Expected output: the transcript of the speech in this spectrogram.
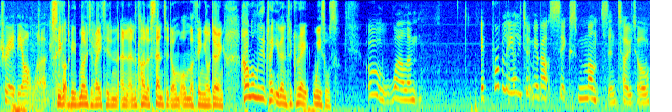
create the artwork. So you've got to be motivated and, and, and kind of centered on, on the thing you're doing. How long did it take you then to create Weasels? Oh well, um, it probably only took me about six months in total.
